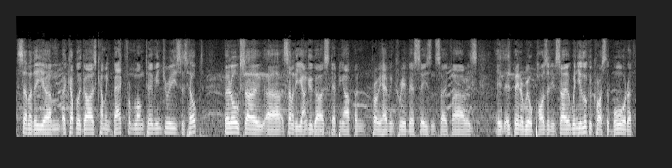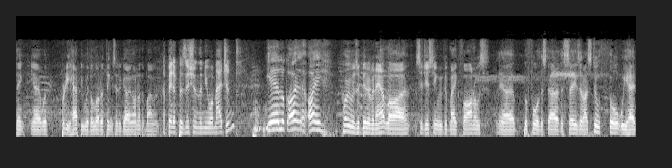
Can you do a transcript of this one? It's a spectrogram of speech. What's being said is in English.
some of the um, a couple of guys coming back from long-term injuries has helped, but also uh, some of the younger guys stepping up and probably having career best seasons so far has has been a real positive. So when you look across the board, I think you know we're pretty happy with a lot of things that are going on at the moment. A better position than you imagined? Yeah, look, I, I probably was a bit of an outlier suggesting we could make finals you know, before the start of the season. I still thought we had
